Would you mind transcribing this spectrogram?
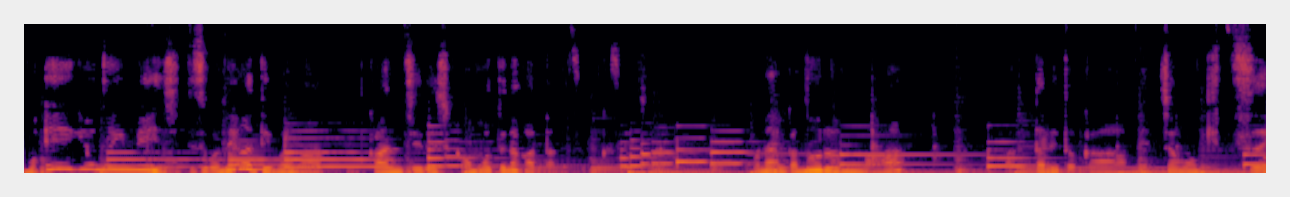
もう営業のイメージってすごいネガティブな感じでしか思ってなかったんですよ、学生時代。もなんかノルマあったりとか、めっちゃもうきつい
